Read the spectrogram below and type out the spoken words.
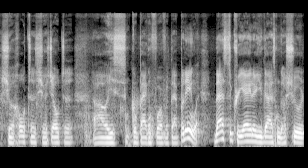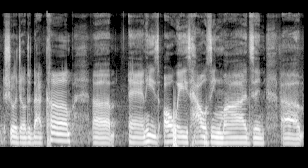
Shuajota. Shuahota, Shuajota. I always go back and forth with that. But anyway, that's the creator. You guys can go shuajota.com. Um, and he's always housing mods and, um,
